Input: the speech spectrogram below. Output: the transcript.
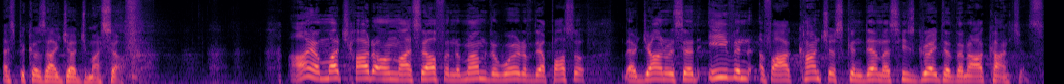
That's because I judge myself. I am much harder on myself, and remember the word of the apostle that John was said, even if our conscience condemn us, he's greater than our conscience.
